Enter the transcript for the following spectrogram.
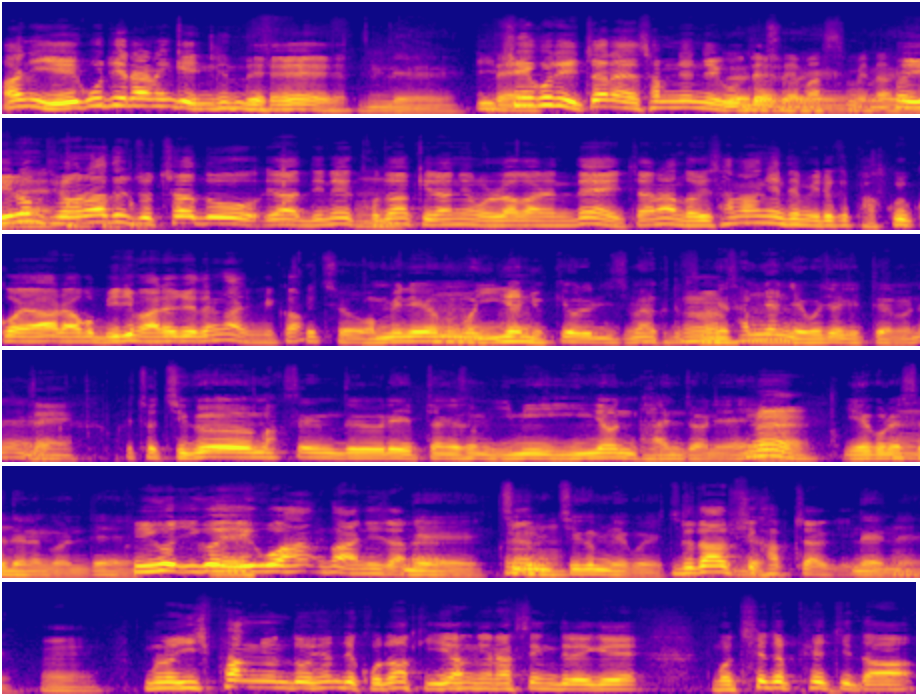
아니 예고제라는 게 있는데 네. 입시 네. 예고제 있잖아요. 3년 예고제. 네, 맞습니다. 그러니까 이런 네. 변화들조차도 야 니네 고등학교 1학년 올라가는데 있잖아 너희 3학년 되면 이렇게 바꿀 거야라고 미리 말해줘야 되는 거 아닙니까? 그렇죠. 엄밀히 하면 뭐 2년 6개월이지만 그래도 분명히 음. 3년 예고제이기 때문에 네. 그렇죠. 지금 학생들의 입장에서는 이미 2년 반 전에 네. 예고를 했어야 되는 건데 이거 이거 네. 예고한 거 아니잖아요. 네, 지금 그냥 지금 예고했죠. 느닷없이 갑자기. 네, 네. 예. 물론 20학년도 현재 고등학교 2학년 학생들에게 뭐 최저 폐지다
